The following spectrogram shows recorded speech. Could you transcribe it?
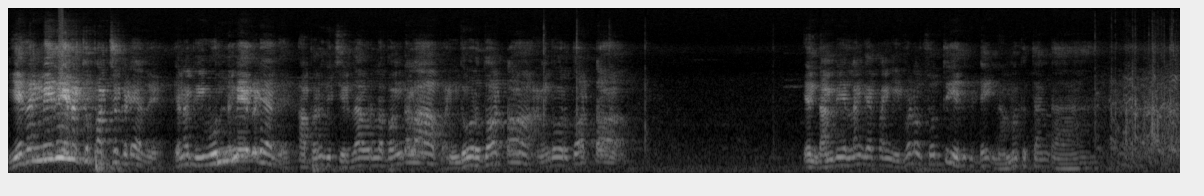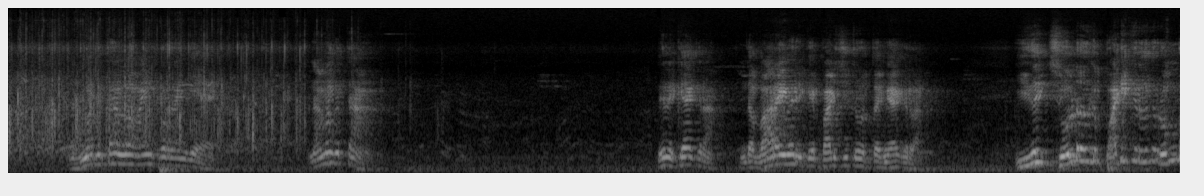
எதன் மீது எனக்கு பற்று கிடையாது? எனக்கு ஒண்ணுமே கிடையாது. அப்புறம் இது சிறுதாவூர்ல பங்களா இங்க ஒரு தோட்டம் அங்க ஒரு தோட்டம். என் தம்பி எல்லாம் கேட்பாங்க இவ்வளவு சொத்து எதுக்கிட்டே நமக்கு தாண்டா நமக்கு தான் வாங்கி போடுறாங்க. நமக்கு தான் கேட்குறான் இந்த வரைவறிக்கை படிச்சுட்டு ஒருத்தன் கேட்குறான் இதை சொல்றதுக்கு படிக்கிறதுக்கு ரொம்ப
